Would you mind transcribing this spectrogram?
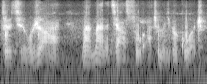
就是这种热爱，慢慢的加速啊，这么一个过程。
